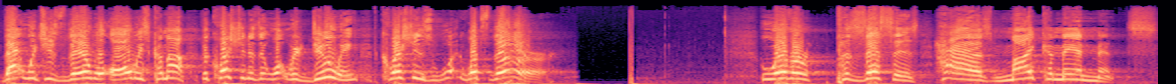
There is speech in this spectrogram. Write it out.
That which is there will always come out. The question isn't what we're doing, the question is what, what's there. Whoever possesses has my commandments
